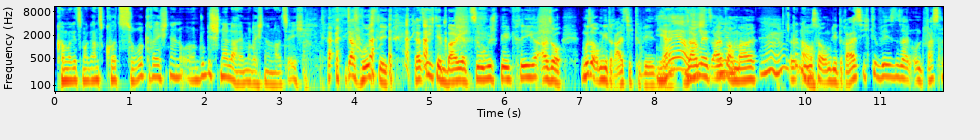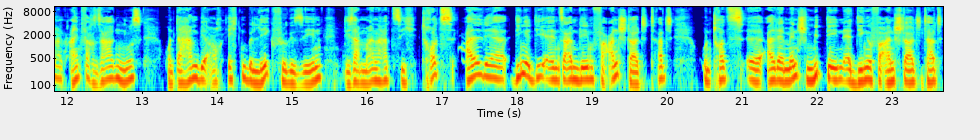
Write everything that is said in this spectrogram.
Können wir jetzt mal ganz kurz zurückrechnen? Und du bist schneller im Rechnen als ich. Das wusste ich, dass ich den Ball jetzt zugespielt kriege. Also muss er um die 30 gewesen Ja, sein. ja, sagen wir sich jetzt einfach mal, Mhm, äh, genau. muss er um die 30 gewesen sein. Und was man einfach sagen muss, und da haben wir auch echt einen Beleg für gesehen, dieser Mann hat sich trotz all der Dinge, die er in seinem Leben veranstaltet hat, und trotz äh, all der Menschen, mit denen er Dinge veranstaltet hat,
